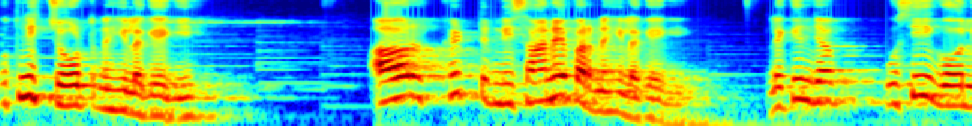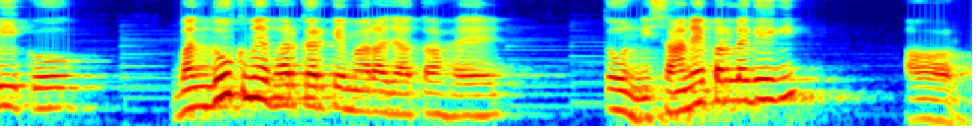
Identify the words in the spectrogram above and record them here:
उतनी चोट नहीं लगेगी और फिट निशाने पर नहीं लगेगी। लेकिन जब उसी गोली को बंदूक में भर करके मारा जाता है तो निशाने पर लगेगी और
